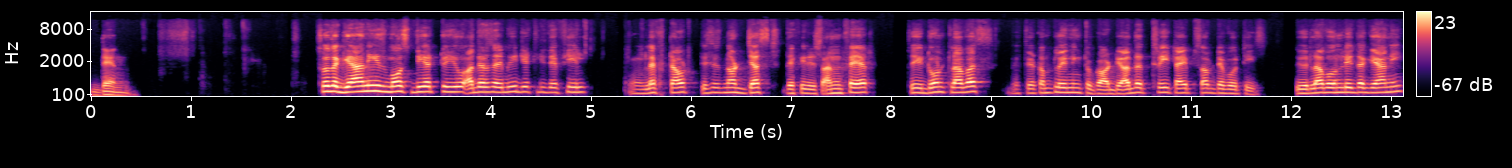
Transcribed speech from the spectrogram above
Then, so the Jnani is most dear to you, others immediately they feel left out. This is not just, they feel it's unfair. So you don't love us if they're complaining to God. The other three types of devotees. You love only the Jnani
